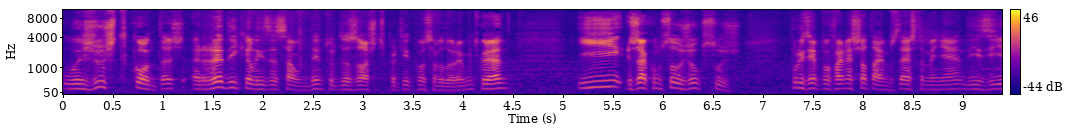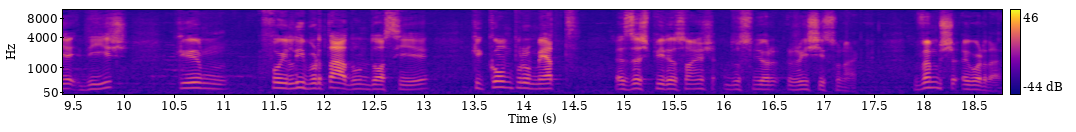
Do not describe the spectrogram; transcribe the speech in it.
o ajuste de contas, a radicalização dentro das hostes do Partido Conservador é muito grande e já começou o jogo sujo. Por exemplo, o Financial Times desta manhã dizia, diz que hum, foi libertado um dossiê que compromete as aspirações do Sr. Rishi Sunak. Vamos aguardar.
